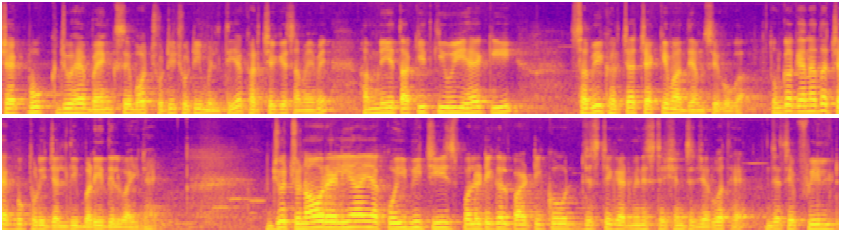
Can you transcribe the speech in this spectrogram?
चेकबुक जो है बैंक से बहुत छोटी छोटी मिलती है, खर्चे के समय में। हमने ये ताकीद की हुई है कि सभी खर्चा चेक के माध्यम से होगा। तो उनका कहना था चेकबुक थोड़ी जल्दी बड़ी दिलवाई जाए। जो चुनाव रैलियाँ या कोई भी चीज़ पॉलिटिकल पार्टी को डिस्ट्रिक्ट एडमिनिस्ट्रेशन से ज़रूरत है, जैसे फ़ील्ड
